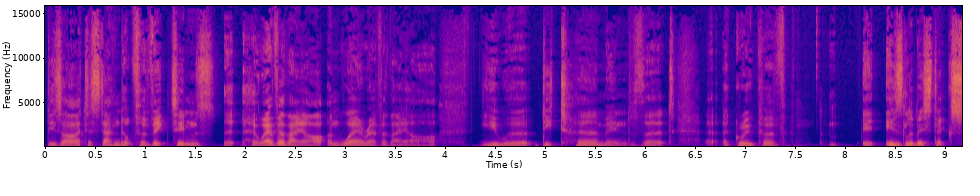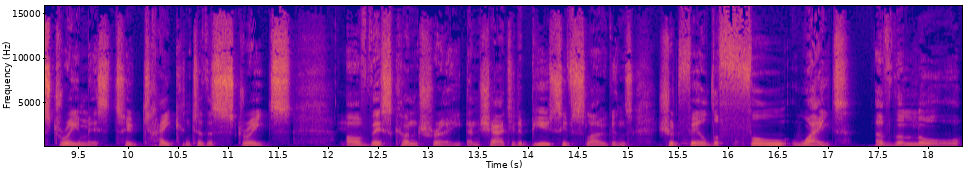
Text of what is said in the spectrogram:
desire to stand up for victims, whoever they are and wherever they are, you were determined that a group of Islamist extremists who'd taken to the streets of this country and shouted abusive slogans should feel the full weight of the law,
